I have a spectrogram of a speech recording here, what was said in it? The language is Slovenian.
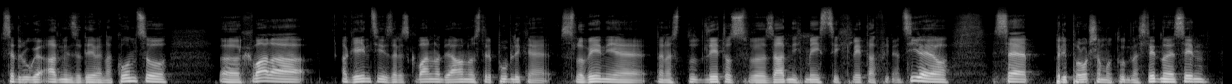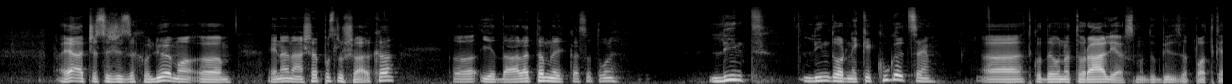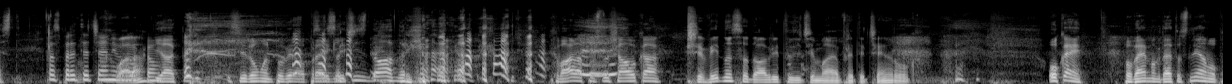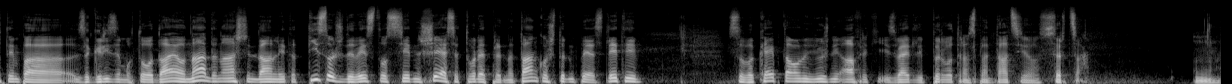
vse druge admin zadeve na koncu. Eh, Hvala Agenciji za raziskovalno dejavnost Republike Slovenije, da nas tudi letos v zadnjih mesecih leta financirajo. Se priporočamo tudi naslednjo jesen. A Ja, če se že zahvaljujemo, um, ena naša poslušalka uh, je dala tam le, kaj so tole? Lind, Lindor, neke kugalce. Uh, tako da v naturalijah smo dobili za podcast. Pa s pretečenim Hvala. rokom. Ja, si Roman povedal prej. Glih. čist dobri. Hvala, poslušalka. Še vedno so dobri, tudi če imajo pretečen rok. Okay, povemo, kdaj to snimamo, potem pa zagrizemo to oddajo. Na današnji dan, leta 1967, torej pred natanko 54 leti, so v Cape Townu v Južni Afriki izvedli prvo transplantacijo srca.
